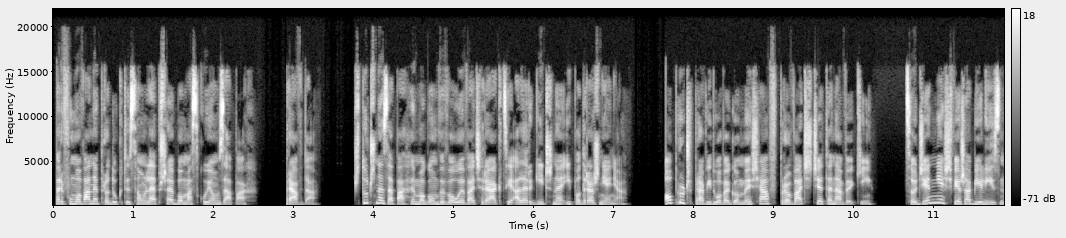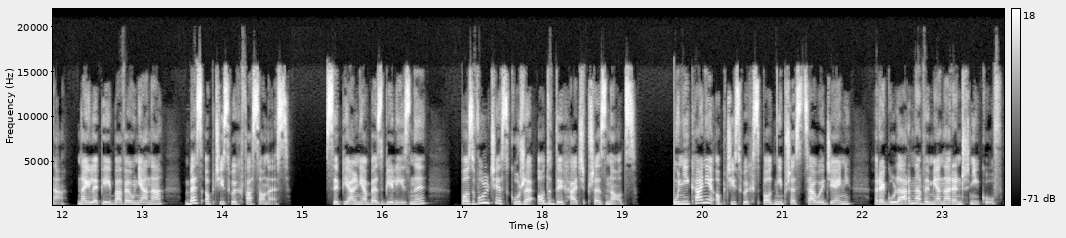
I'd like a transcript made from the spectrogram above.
Perfumowane produkty są lepsze, bo maskują zapach. Prawda. Sztuczne zapachy mogą wywoływać reakcje alergiczne i podrażnienia. Oprócz prawidłowego mysia wprowadźcie te nawyki. Codziennie świeża bielizna, najlepiej bawełniana, bez obcisłych fasones. Sypialnia bez bielizny. Pozwólcie skórze oddychać przez noc. Unikanie obcisłych spodni przez cały dzień, regularna wymiana ręczników.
